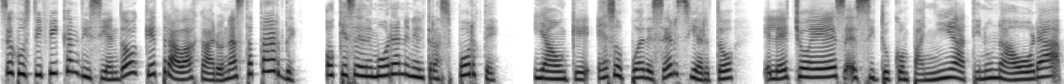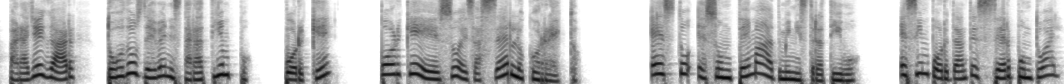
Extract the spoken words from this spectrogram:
se justifican diciendo que trabajaron hasta tarde o que se demoran en el transporte. Y aunque eso puede ser cierto, el hecho es si tu compañía tiene una hora para llegar, todos deben estar a tiempo. ¿Por qué? Porque eso es hacer lo correcto. Esto es un tema administrativo. Es importante ser puntual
